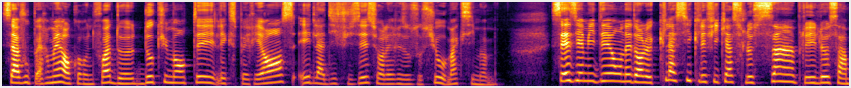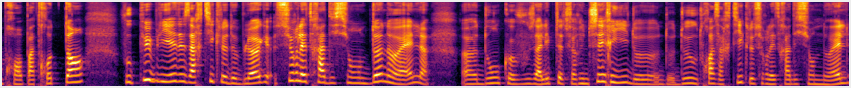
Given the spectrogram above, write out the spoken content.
ça vous permet encore une fois de documenter l'expérience et de la diffuser sur les réseaux sociaux au maximum. 16e idée, on est dans le classique, l'efficace, le simple et le ça ne prend pas trop de temps vous publiez des articles de blog sur les traditions de Noël. Euh, donc vous allez peut-être faire une série de, deux ou trois articles sur les traditions de Noël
